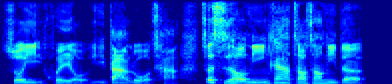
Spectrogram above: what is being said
所以会有一大落差。这时候你应该要找找你的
